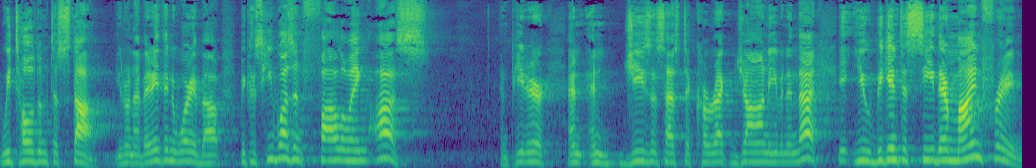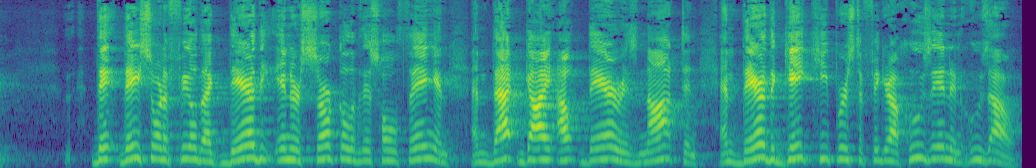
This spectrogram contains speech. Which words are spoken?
we told him to stop. You don't have anything to worry about because he wasn't following us. And Peter and, and Jesus has to correct John even in that. It, you begin to see their mind frame. They, they sort of feel like they're the inner circle of this whole thing, and, and that guy out there is not, and, and they're the gatekeepers to figure out who's in and who's out.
